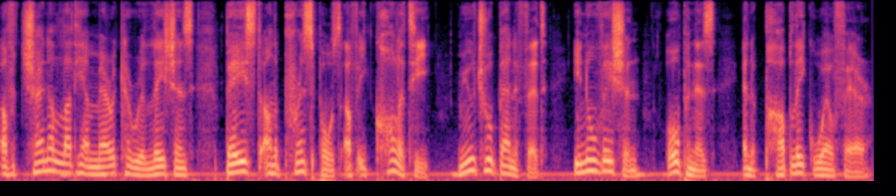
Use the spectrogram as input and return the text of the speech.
of China Latin America relations based on the principles of equality, mutual benefit, innovation, openness, and public welfare.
